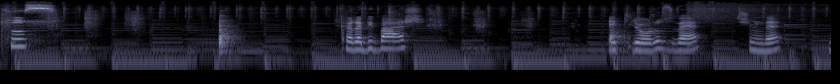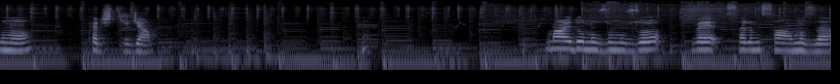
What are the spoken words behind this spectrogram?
Tuz. Karabiber. Ekliyoruz ve şimdi bunu karıştıracağım. Maydanozumuzu ve sarımsağımızı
